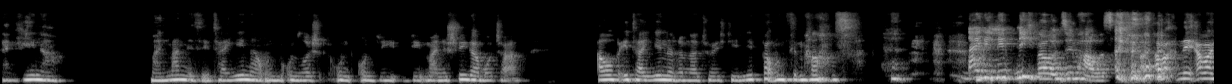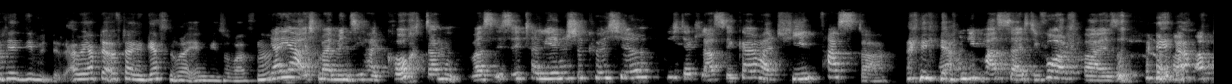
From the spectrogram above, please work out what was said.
Daniela, mein Mann ist Italiener und unsere und, und die, die, meine Schwiegermutter, auch Italienerin natürlich, die lebt bei uns im Haus. Nein, die lebt nicht bei uns im Haus. aber, nee, aber, die, die, aber ihr habt ja öfter gegessen oder irgendwie sowas, ne? Ja, ja, ich meine, wenn sie halt kocht, dann, was ist italienische Küche? Nicht der Klassiker, halt viel Pasta. Ja. Und die Pasta ist die Vorspeise. Ja.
